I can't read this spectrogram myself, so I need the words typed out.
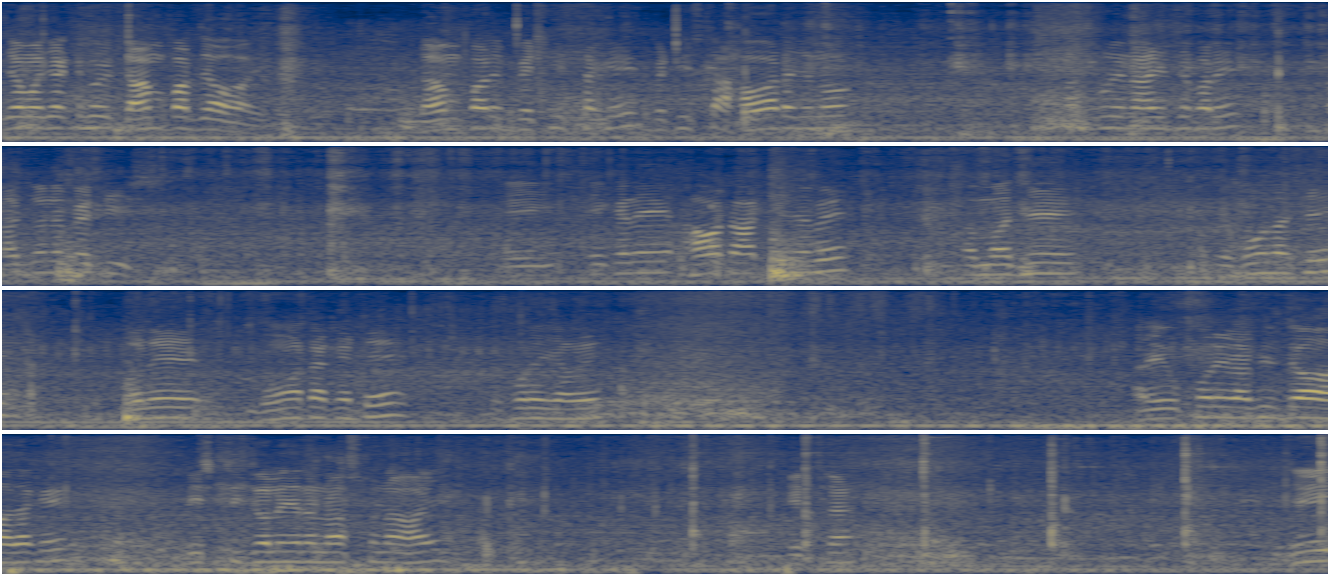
মাঝে মাঝে একটা করে ডাম্পার দেওয়া হয়। ডাম্পারে বেটিস থাকে। বেটিসটা হাওয়াটা যেন আগুনে না যেতে পারে, তার জন্য বেটিস এই এখানে হাওয়াটা আটকে যাবে। আর মাঝে হোল আছে। হোলে ধোঁয়াটা কেটে উপরে যাবে। আর এই উপরে রাবিশ দেওয়া থাকে বৃষ্টির জলে যেন নষ্ট না হয়। ইটটা যেই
